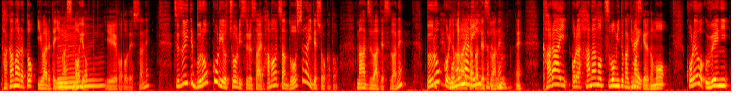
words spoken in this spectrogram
高まると言われていますのよ。ということでしたね。続いてブロッコリーを調理する際浜内さんどうしたらいいでしょうかと。まずはですわね。ブロッコリーの洗い方ですわね。え辛いこれ花のつぼみと書きますけれども、これを上に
